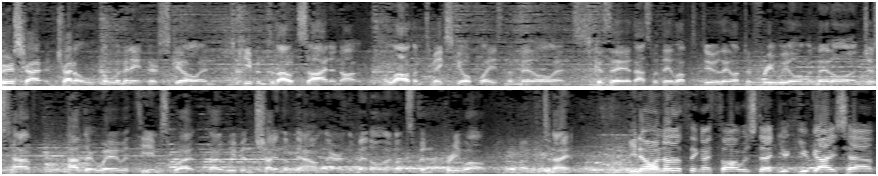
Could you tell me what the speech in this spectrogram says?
we're just trying try to eliminate their skill and keep them to the outside and not allow them to make skill plays in the middle, and because that's what they love to do. They love to freewheel in the middle and just have have their way with teams. But uh, we've been shutting them down there in the middle, and it's been pretty well tonight. You know, another thing I thought was that you, you guys have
